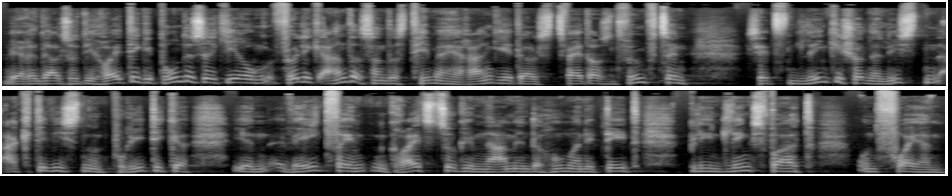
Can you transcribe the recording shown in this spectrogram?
Während also die heutige Bundesregierung völlig anders an das Thema herangeht als 2015, setzen linke Journalisten, Aktivisten und Politiker ihren weltfremden Kreuzzug im Namen der Humanität blind links fort und feuern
